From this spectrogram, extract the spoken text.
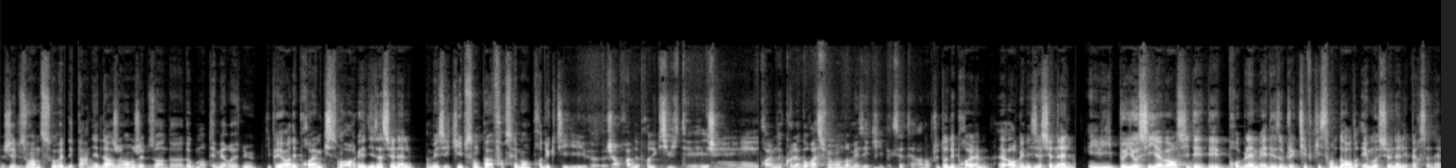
j'ai besoin de sauver, d'épargner de l'argent, j'ai besoin d'augmenter mes revenus. Il peut y avoir des problèmes qui sont organisationnels. Mes équipes sont pas forcément productives, j'ai un problème de productivité, j'ai un problème de collaboration dans mes équipes, etc. Donc plutôt des problèmes euh, organisationnels. Il peut y aussi y avoir aussi des, problèmes et des objectifs qui sont d'ordre émotionnel et personnel.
